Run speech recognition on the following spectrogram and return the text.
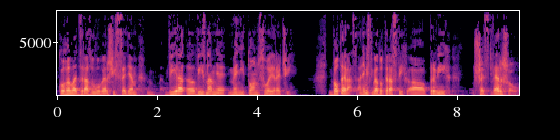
Kohelet zrazu vo verši 7 významne mení tón svojej reči. Doteraz, a nemyslím iba doteraz tých prvých 6 veršov,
